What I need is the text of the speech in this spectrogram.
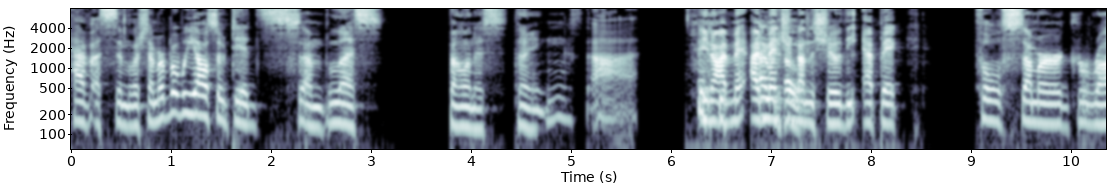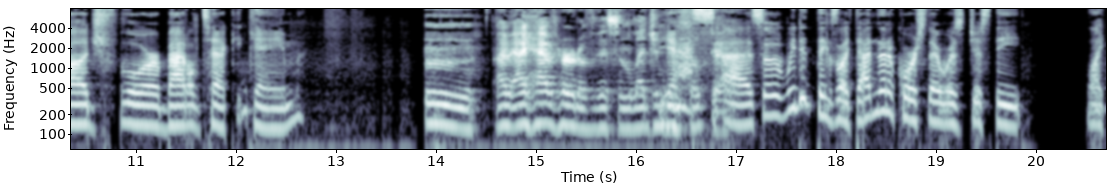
have a similar summer. But we also did some less felonious things. Uh, you know, I've, me- I would mentioned on the show the epic full summer garage floor BattleTech game. Mm, I, I have heard of this in legend and Yes. folktale. Uh, so we did things like that, and then of course there was just the like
